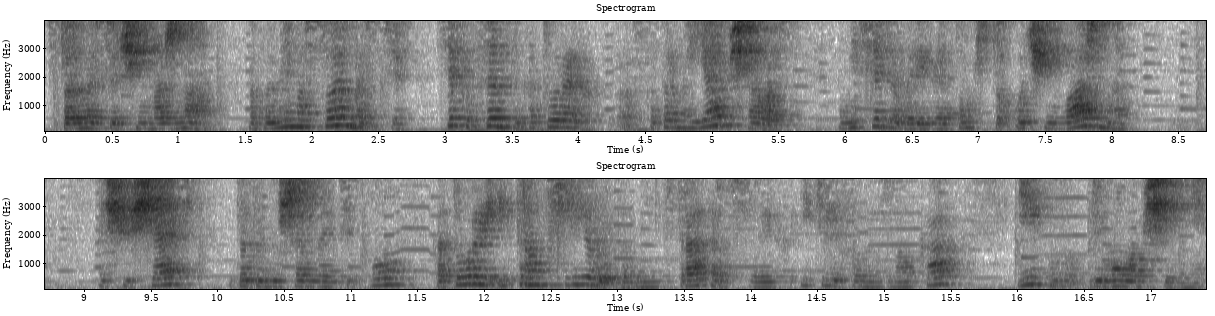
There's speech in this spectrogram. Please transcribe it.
стоимость очень важна, но помимо стоимости, все пациенты, которых, с которыми я общалась, они все говорили о том, что очень важно ощущать вот это душевное тепло, которое и транслирует администратор в своих и телефонных звонках, и в прямом общении.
